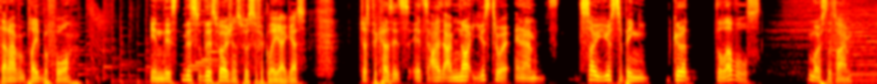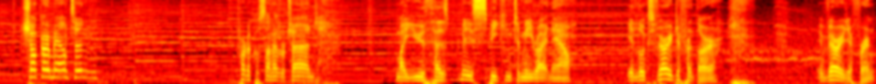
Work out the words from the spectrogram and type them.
that I haven't played before. In this this this version specifically, I guess. Just because it's it's I, I'm not used to it and I'm so used to being good at the levels most of the time. Choco Mountain! Prodigal Son has returned. My youth has is speaking to me right now. It looks very different though. very different.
